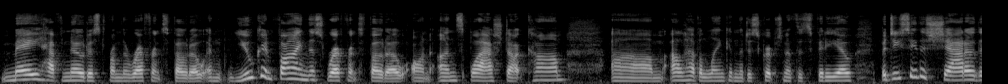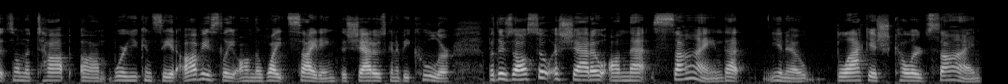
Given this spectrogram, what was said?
may have noticed from the reference photo, and you can find this reference photo on unsplash.com. Um, I'll have a link in the description of this video. But do you see the shadow that's on the top um, where you can see it? Obviously on the white siding, the shadow is going to be cooler. But there's also a shadow on that sign, that, you know, blackish colored sign.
